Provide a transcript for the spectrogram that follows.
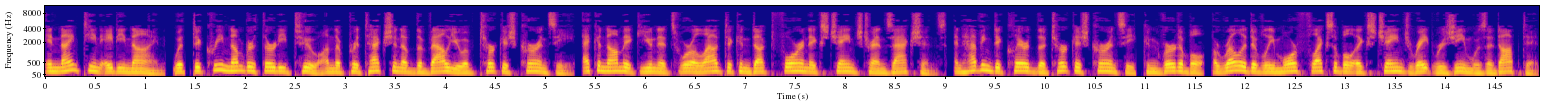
In 1989, with Decree No. 32 on the protection of the value of Turkish currency, economic units were allowed to conduct foreign exchange transactions, and having declared the Turkish currency convertible, a relatively more flexible exchange rate regime was adopted.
